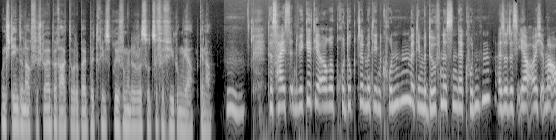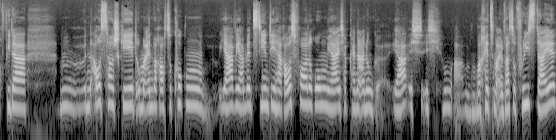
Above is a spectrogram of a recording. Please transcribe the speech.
und stehen dann auch für Steuerberater oder bei Betriebsprüfungen oder so zur Verfügung. Ja, genau. Hm. Das heißt, entwickelt ihr eure Produkte mit den Kunden, mit den Bedürfnissen der Kunden? Also, dass ihr euch immer auch wieder in Austausch geht, um einfach auch zu gucken, ja, wir haben jetzt die und die Herausforderungen, ja, ich habe keine Ahnung, ja, ich, ich mache jetzt mal einfach so Freestyle.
